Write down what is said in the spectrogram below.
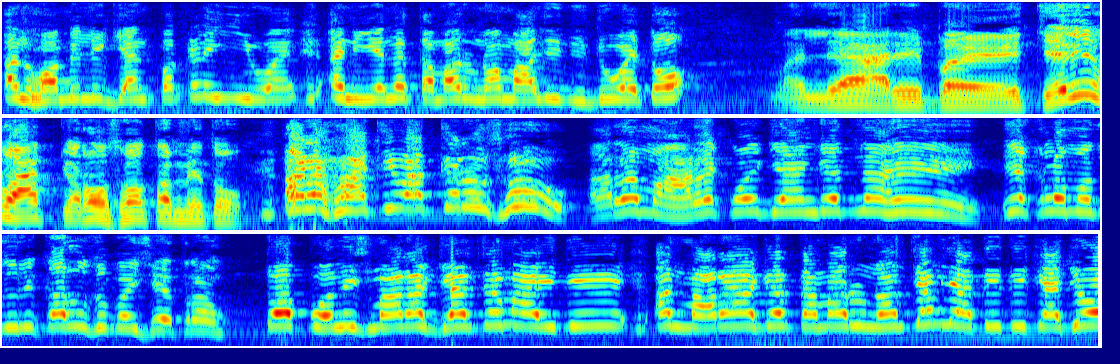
અને હોમિલી ગેંગ પકડી ગઈ હોય અને એને તમારું નામ આલી દીધું હોય તો? અરે ભાઈ કેવી વાત કરો છો તમે તો? અરે સાચી વાત કરું છું. અરે મારે કોઈ ગેંગ જ નહીં. એકલો મજૂરી કરું છું ભાઈ ક્ષેત્રમાં. તો પોલીસ મારા ઘેર જમ આવી હતી? અને મારા આગળ તમારું નામ કેમ લેતી હતી? કેજો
